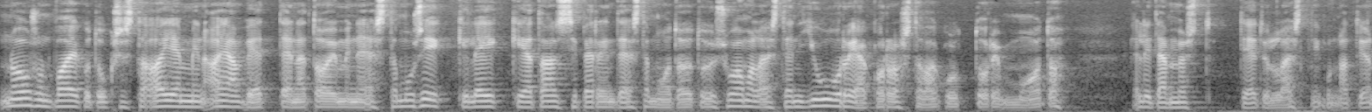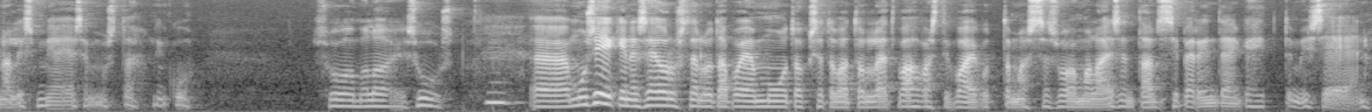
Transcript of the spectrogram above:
nousun vaikutuksesta aiemmin ajanvietteenä toimineesta musiikki-, leikki- ja tanssiperinteestä muotoutui suomalaisten juuria korostava kulttuurin muoto. Eli tämmöistä tietynlaista niin kuin nationalismia ja semmoista niin kuin suomalaisuus. Hmm. Musiikin ja seurustelutapojen muutokset ovat olleet vahvasti vaikuttamassa suomalaisen tanssiperinteen kehittymiseen.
